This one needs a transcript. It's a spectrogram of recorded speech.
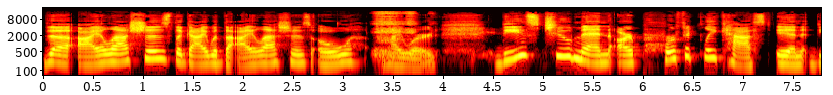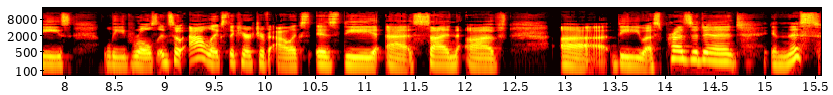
the eyelashes, the guy with the eyelashes. Oh my word. These two men are perfectly cast in these lead roles. And so Alex, the character of Alex is the uh, son of uh, the US president in this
